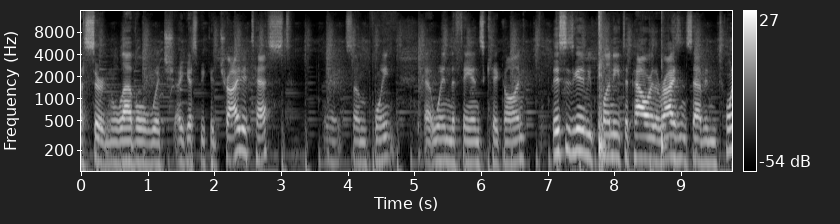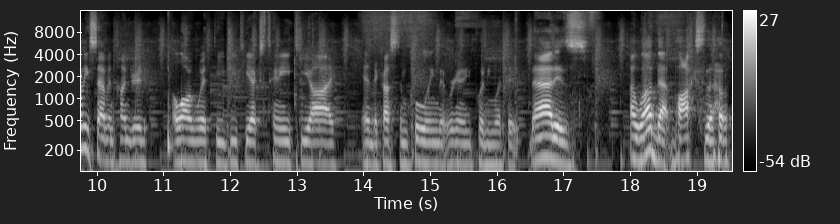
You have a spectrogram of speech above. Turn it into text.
a certain level, which I guess we could try to test at some point at when the fans kick on. This is going to be plenty to power the Ryzen 7 2700 along with the GTX 1080 Ti and the custom cooling that we're going to be putting with it. That is, I love that box though.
